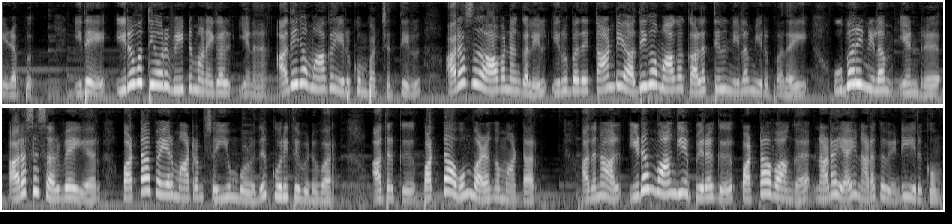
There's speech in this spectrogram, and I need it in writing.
இழப்பு. இதே இருபத்தி ஒரு வீட்டுமனைகள் என அதிகமாக இருக்கும் பட்சத்தில் அரசு ஆவணங்களில் இருபதை தாண்டி அதிகமாக களத்தில் நிலம் இருப்பதை உபரி நிலம் என்று அரசு சர்வேயர் பட்டா பெயர் மாற்றம் செய்யும் பொழுது குறித்து விடுவார். அதற்கு பட்டாவும் வழங்க மாட்டார். அதனால் இடம் வாங்கிய பிறகு பட்டா வாங்க நடையாய் நடக்க வேண்டி இருக்கும்.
